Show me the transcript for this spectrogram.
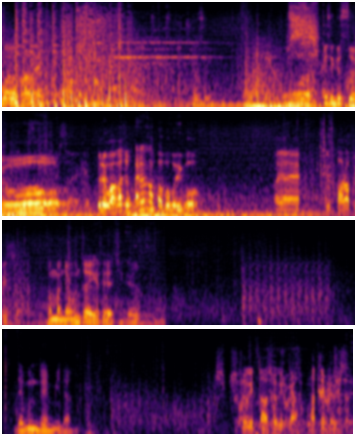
뭐야 바로 해 오나 죽게 생겼어요. 그래 와가지고 빨간 아빠 먹어 이거. 아니 그 바로 앞에 있어 잠깐만요 혼자 계세요 지금 네 분대입니다 저기 있다, 저기 있다. 한팀 저기 있어요.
